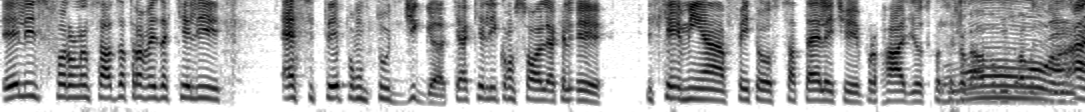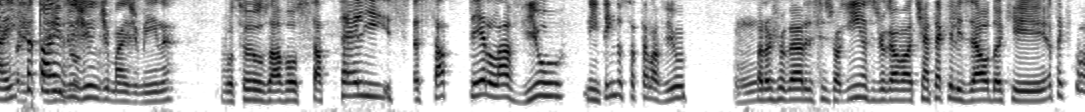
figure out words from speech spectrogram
eles foram lançados através daquele ST.Diga, que é aquele console, aquele esqueminha feito satélite pro rádios que você oh, jogava alguns jogos de Aí você tá exigindo demais de mim, né? Você usava o satélite Satellaview, Nintendo Satellaview, hum. para jogar esses joguinhos. Você jogava, tinha até aquele Zelda que até que ficou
